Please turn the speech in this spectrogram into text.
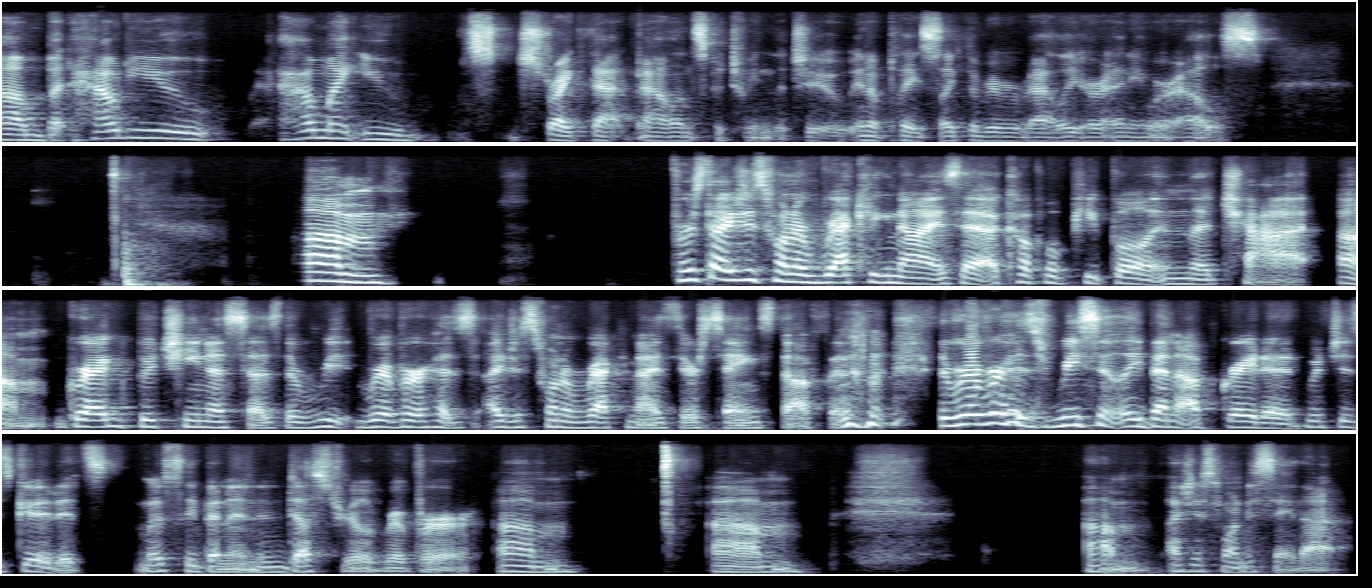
um, but how do you how might you strike that balance between the two in a place like the River Valley or anywhere else? Um, First, I just want to recognize that a couple people in the chat. Um, Greg Buccina says the re- river has. I just want to recognize they're saying stuff, and the river has recently been upgraded, which is good. It's mostly been an industrial river. Um, um, um I just wanted to say that.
